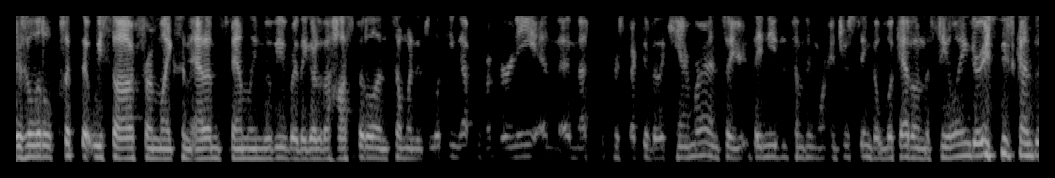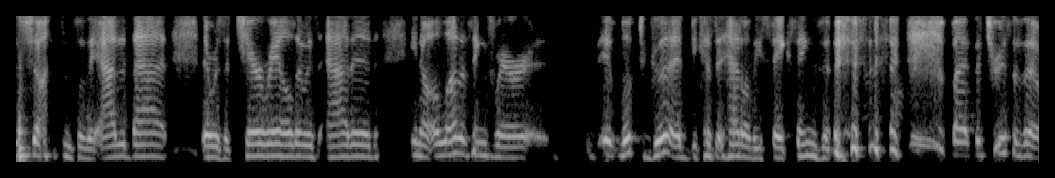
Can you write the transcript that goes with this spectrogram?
there's a little clip that we saw from like some Addams family movie where they go to the hospital and someone is looking up from a gurney and, and that's the perspective of the camera. And so they needed something more interesting to look at on the ceiling during these kinds of shots. And so they added that. There was a chair rail that was added. You know, a lot of things where it looked good because it had all these fake things in it. but the truth of the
